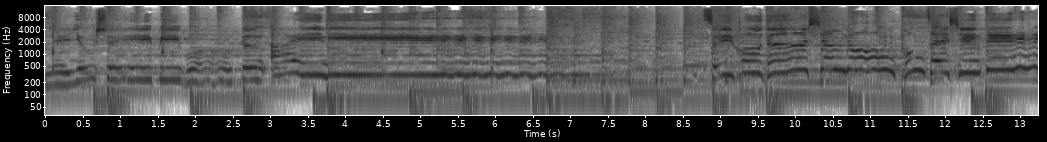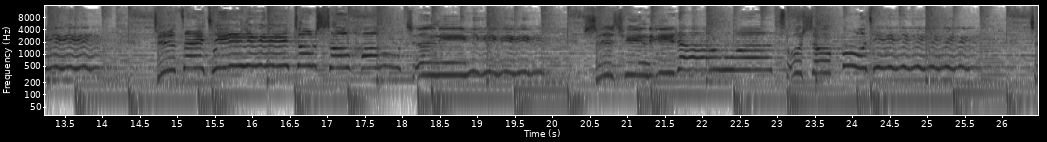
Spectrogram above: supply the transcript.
没有谁比我更爱你。最后的相拥，痛在心底，只在记忆中守候着你。去你让我措手不及，这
